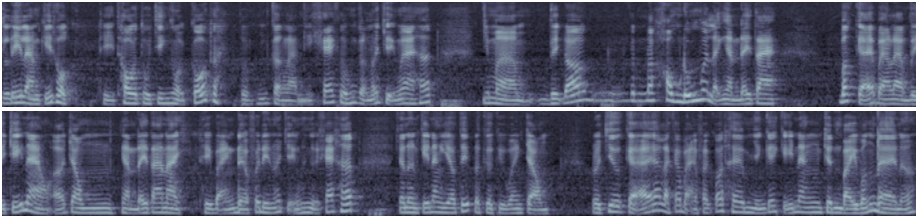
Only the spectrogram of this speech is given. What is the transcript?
đi làm kỹ thuật thì thôi tôi chỉ ngồi cốt thôi tôi không cần làm gì khác tôi không cần nói chuyện với ai hết. Nhưng mà việc đó nó không đúng với lại ngành data. Bất kể bạn làm vị trí nào ở trong ngành data này thì bạn đều phải đi nói chuyện với người khác hết. Cho nên kỹ năng giao tiếp là cực kỳ quan trọng. Rồi chưa kể là các bạn phải có thêm những cái kỹ năng trình bày vấn đề nữa.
